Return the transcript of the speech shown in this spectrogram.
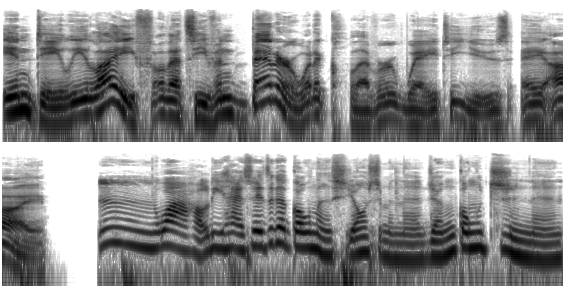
in daily life. Oh, that's even better. What a clever way to use AI. 嗯，哇，好厉害！所以这个功能使用什么呢？人工智能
